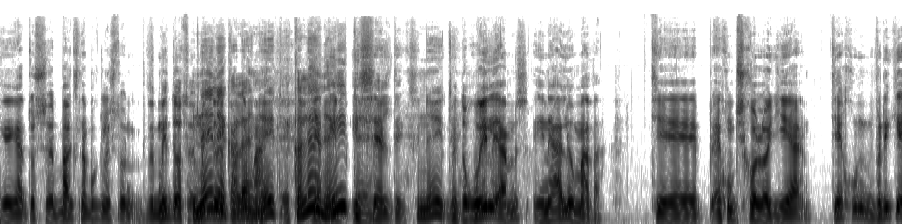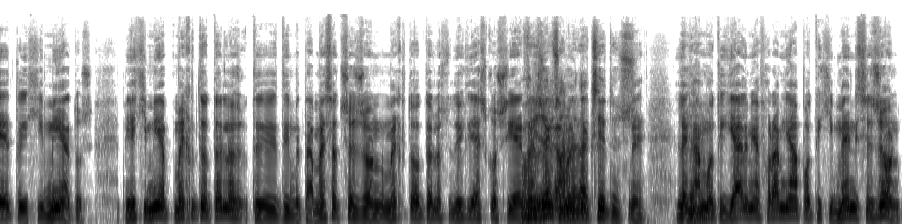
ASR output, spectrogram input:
και για τους Bucks να αποκλειστούν. Μην το μην Ναι, το ναι, καλά, υποτιμάς. εννοείται. Καλά, Γιατί εννοείται. οι Celtics Εννοείται. με το Williams είναι άλλη ομάδα. Και έχουν ψυχολογία και έχουν βρει και το, η χημεία τους. Μια χημεία που μέχρι το τέλος, τη, τη- τα μέσα του σεζόν, μέχρι το τέλος του 2021. Βριζόντουσαν λέγαμε μεταξύ ότι- τους. Ναι, λέγαμε Ναι. ότι για άλλη μια φορά μια αποτυχημένη σεζόν.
